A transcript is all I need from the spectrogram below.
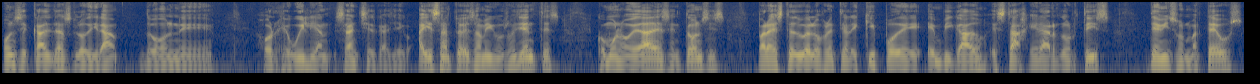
11 Caldas, lo dirá don eh, Jorge William Sánchez Gallego. Ahí están todos amigos oyentes, como novedades entonces para este duelo frente al equipo de Envigado está Gerardo Ortiz, Devinson Mateos,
